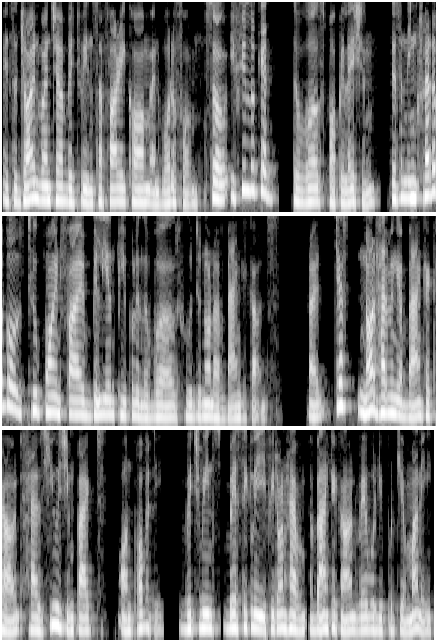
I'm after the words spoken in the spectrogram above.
It's a joint venture between Safaricom and Vodafone. So if you look at the world's population, there's an incredible 2.5 billion people in the world who do not have bank accounts, right? Just not having a bank account has huge impact on poverty which means basically if you don't have a bank account where would you put your money?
